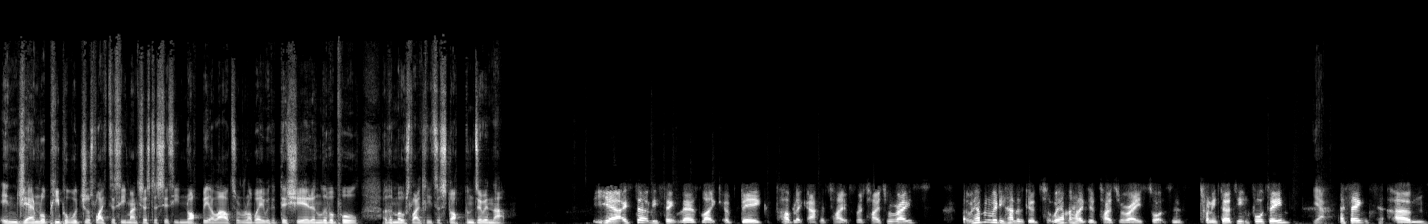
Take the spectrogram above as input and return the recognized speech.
in general people would just like to see Manchester City not be allowed to run away with it this year, and Liverpool are the most likely to stop them doing that? Yeah, I certainly think there's like a big public appetite for a title race. But we haven't really had a good we haven't had a good title race what since 2013 14. Yeah, I think um,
